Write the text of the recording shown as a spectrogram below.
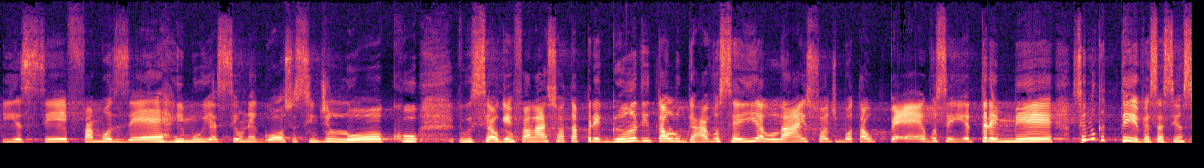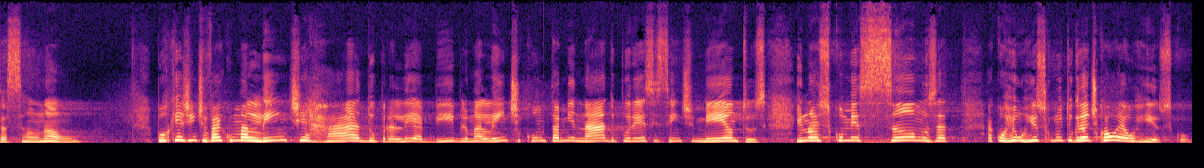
ia ser famosérrimo, ia ser um negócio assim de louco. Se alguém falasse, ó, oh, está pregando em tal lugar, você ia lá e só de botar o pé, você ia tremer. Você nunca teve essa sensação, não? Porque a gente vai com uma lente errado para ler a Bíblia, uma lente contaminada por esses sentimentos, e nós começamos a, a correr um risco muito grande. Qual é o risco?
